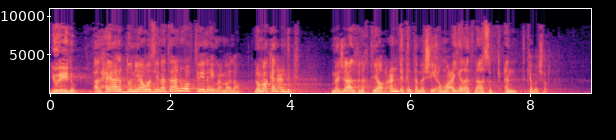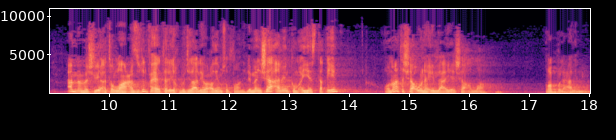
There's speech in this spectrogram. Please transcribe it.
يريد الحياة الدنيا وزينتها نوفي إليهم أعمالهم. لو ما كان عندك مجال في الاختيار عندك أنت مشيئة معينة تناسبك أنت كبشر. أما مشيئة الله عز وجل فهي تليق بجلاله وعظيم سلطانه. لمن شاء منكم أن يستقيم وما تشاءون إلا أن يشاء الله. رب العالمين.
